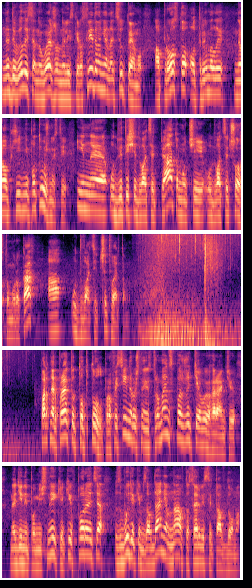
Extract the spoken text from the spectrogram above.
не дивилися нове журналістське розслідування на цю тему, а просто отримали необхідні потужності. І не у 2025 чи у 2026 роках, а у 2024. Партнер проекту TopTool – професійний ручний інструмент з пожиттєвою гарантією, надійний помічник, який впорається з будь-яким завданням на автосервісі та вдома.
